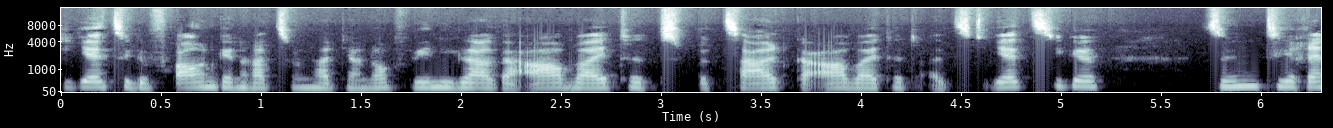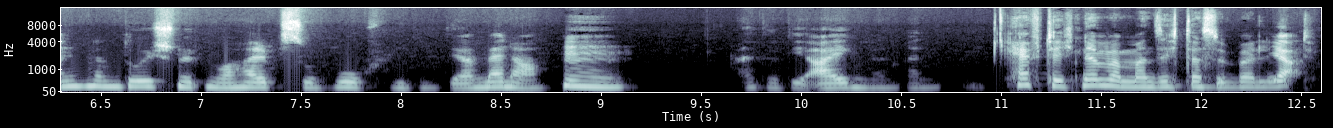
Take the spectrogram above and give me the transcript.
die jetzige Frauengeneration hat ja noch weniger gearbeitet, bezahlt gearbeitet als die jetzige, sind die Renten im Durchschnitt nur halb so hoch wie die der Männer. Mhm. Also die eigenen Renten. Heftig, ne, wenn man sich das überlegt.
